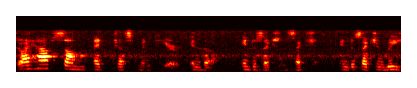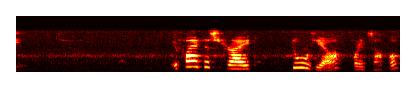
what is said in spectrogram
So I have some adjustment here in the intersection section, intersection region. If I just write 2 here, for example,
